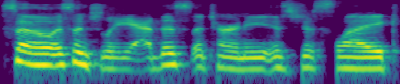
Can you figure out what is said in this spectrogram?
So essentially, yeah, this attorney is just like.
